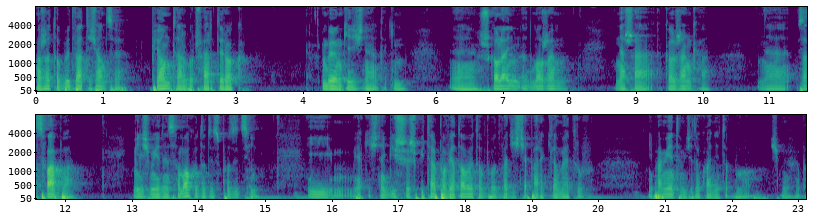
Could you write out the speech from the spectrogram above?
Może to był 2005 albo 2004 rok. Byłem kiedyś na takim e, szkoleniu nad morzem. Nasza koleżanka e, zasłabła. Mieliśmy jeden samochód do dyspozycji i jakiś najbliższy szpital powiatowy to było dwadzieścia parę kilometrów. Nie pamiętam, gdzie dokładnie to było. Myśmy chyba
